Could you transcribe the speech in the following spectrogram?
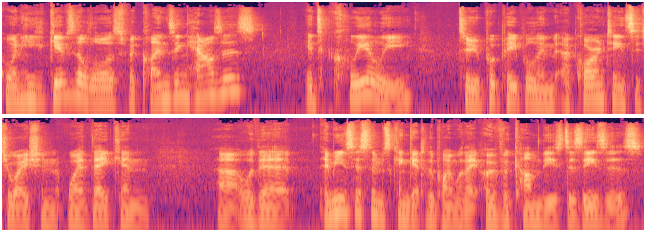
when he gives the laws for cleansing houses, it's clearly to put people in a quarantine situation where they can, uh, where their immune systems can get to the point where they overcome these diseases,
